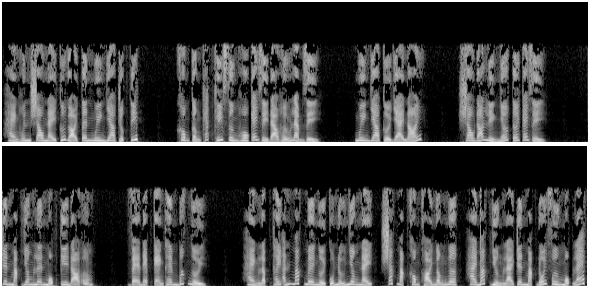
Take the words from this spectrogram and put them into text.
Hàng huynh sau này cứ gọi tên Nguyên Giao trực tiếp. Không cần khách khí xưng hô cái gì đạo hữu làm gì. Nguyên Giao cười dài nói. Sau đó liền nhớ tới cái gì. Trên mặt dâng lên một tia đỏ ửng. Vẻ đẹp càng thêm bức người. Hàng lập thấy ánh mắt mê người của nữ nhân này, sắc mặt không khỏi ngẩn ngơ, hai mắt dừng lại trên mặt đối phương một lát.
